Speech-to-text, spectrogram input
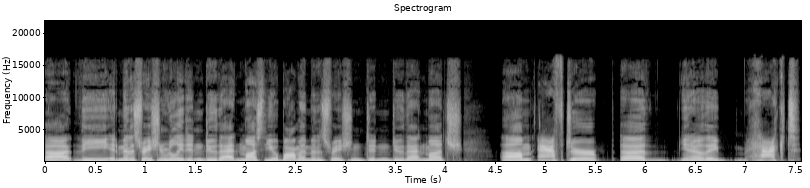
uh, the administration really didn't do that much. The Obama administration didn't do that much um, after uh, you know they hacked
